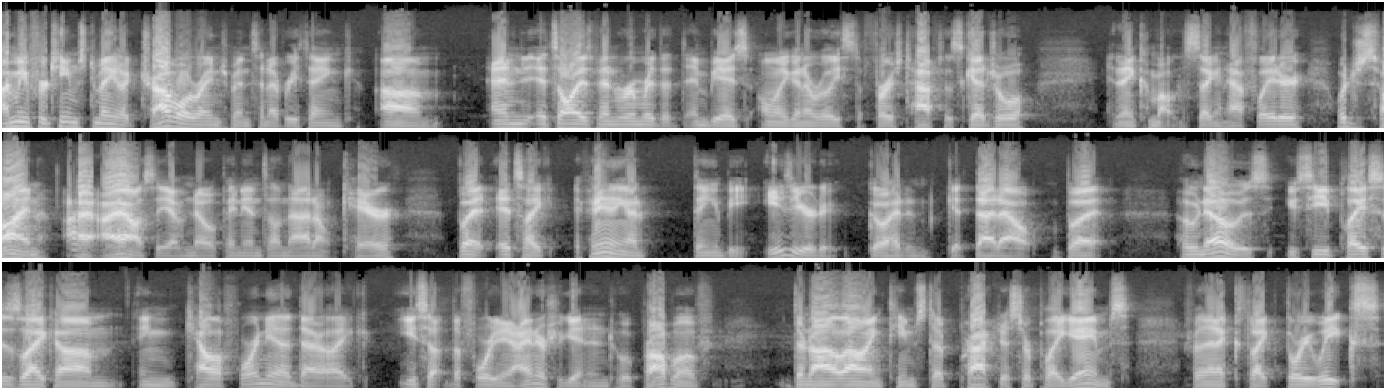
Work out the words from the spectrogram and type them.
I mean, for teams to make like travel arrangements and everything. Um, and it's always been rumored that the NBA is only going to release the first half of the schedule and then come out with the second half later, which is fine. I, I honestly have no opinions on that. I don't care. But it's like, if anything, I think it'd be easier to go ahead and get that out. But who knows? You see places like um, in California that are like, you saw the 49ers are getting into a problem of they're not allowing teams to practice or play games for the next like three weeks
